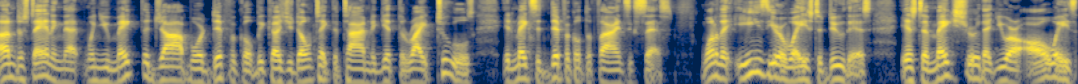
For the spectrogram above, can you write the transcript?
understanding that when you make the job more difficult because you don't take the time to get the right tools, it makes it difficult to find success. One of the easier ways to do this is to make sure that you are always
